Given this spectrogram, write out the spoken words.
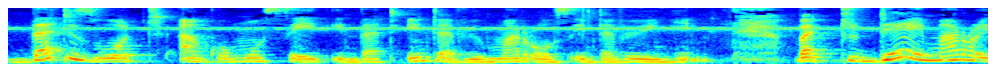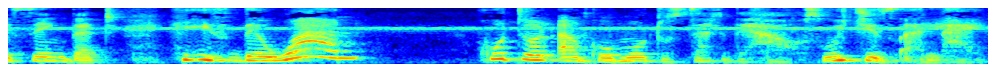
That is what Uncle Mo said in that interview. Marwa was interviewing him. But today, Marwa is saying that he is the one who told Uncle Mo to start the house, which is a lie.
